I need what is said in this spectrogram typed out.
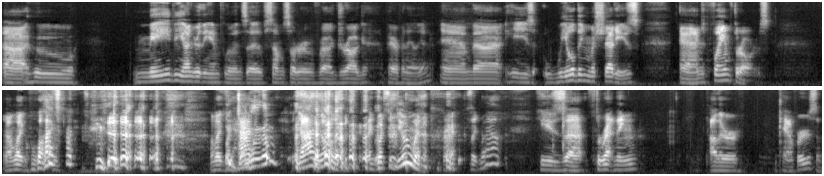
uh, who may be under the influence of some sort of uh, drug paraphernalia, and uh, he's wielding machetes and flamethrowers. And I'm like, what? I'm like, you like had- them? yeah, I know. Like, like, what's he doing with them? Right? It's like, well, he's uh, threatening other campers, and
